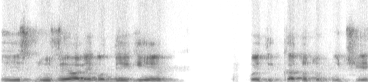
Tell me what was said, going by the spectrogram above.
इस दूसरे वाले को देखिए कोई दिक्कत हो तो पूछिए।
